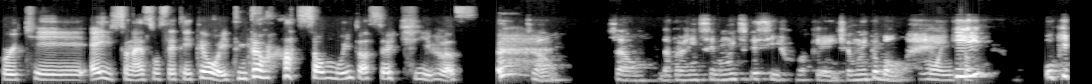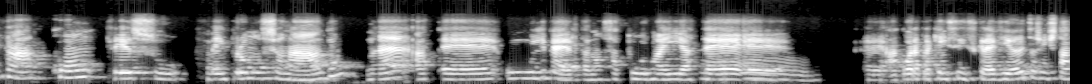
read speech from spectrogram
porque é isso, né? São 78, então elas são muito assertivas. São, são. Dá para a gente ser muito específico com a cliente, é muito bom. Muito. E o que está com preço também promocionado, né? Até o Liberta, nossa turma aí até. Uhum. É, agora, para quem se inscreve antes, a gente tá,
